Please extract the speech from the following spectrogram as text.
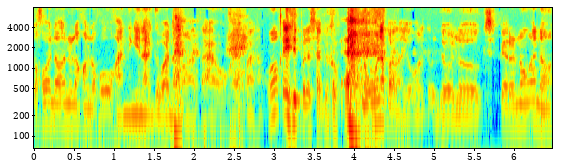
So kung ano-ano lang kalokohan yung ginagawa ng mga tao. Kaya parang, okay, di pala sabi ko. Nung una parang ayoko na dologs. Pero nung ano,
